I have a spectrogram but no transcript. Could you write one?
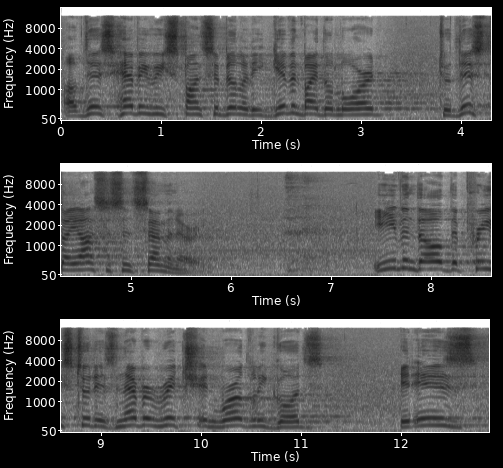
of this heavy responsibility given by the Lord to this diocesan seminary. Even though the priesthood is never rich in worldly goods, it is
